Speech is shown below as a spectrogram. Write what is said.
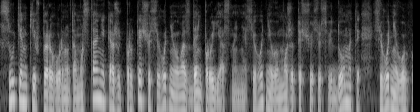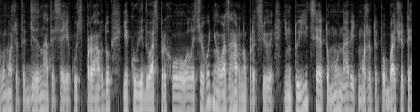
Сутінки в перегорнутому стані кажуть про те, що сьогодні у вас день прояснення. Сьогодні ви можете щось усвідомити. Сьогодні ви можете дізнатися якусь правду, яку від вас приховували. Сьогодні у вас гарно працює інтуїція, тому навіть можете побачити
